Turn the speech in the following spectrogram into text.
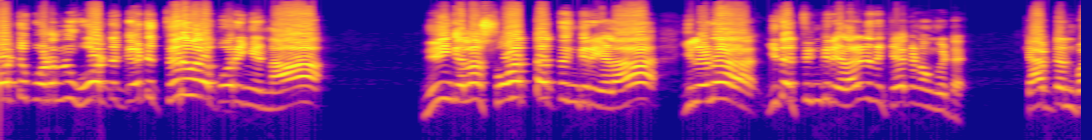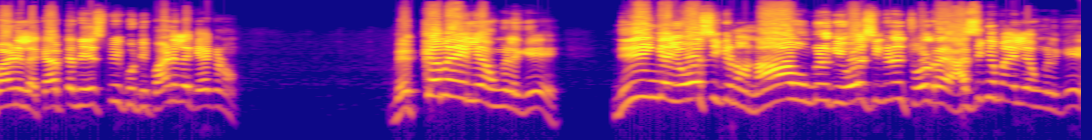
ஓட்டு போடணும் ஓட்டு கேட்டு தெருவில் போறீங்கன்னா நீங்க எல்லாம் சோத்த திங்குறீங்களா? இல்லைன்னா இதை திங்குறீங்களான்னு கேட்கணும் உங்ககிட்ட. கேப்டன் பாணியில கேப்டன் எஸ்பி குட்டி பாணியில கேட்கணும். வெக்கமே இல்லையா உங்களுக்கு? நீங்க யோசிக்கணும். நான் உங்களுக்கு யோசிக்கணும்னு சொல்றேன். அசிங்கமா இல்லையா உங்களுக்கு?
